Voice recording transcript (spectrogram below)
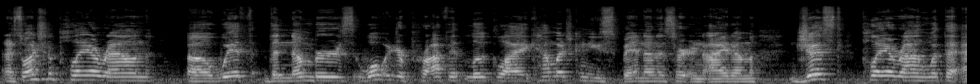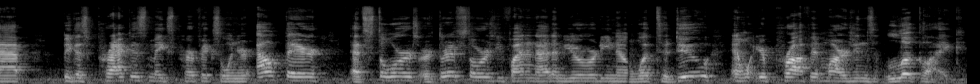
and I just want you to play around uh, with the numbers. What would your profit look like? How much can you spend on a certain item? Just play around with the app because practice makes perfect. So when you're out there at stores or thrift stores, you find an item, you already know what to do and what your profit margins look like.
